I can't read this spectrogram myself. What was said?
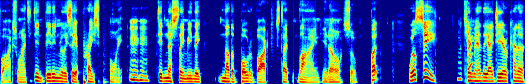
box wines it didn't they didn't really say a price point Mhm. didn't necessarily mean they another Bota box type line you know so but we'll see That's kim right. had the idea of kind of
